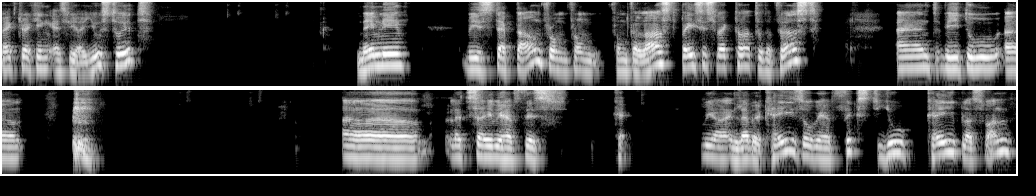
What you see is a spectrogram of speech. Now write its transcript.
backtracking as we are used to it. Namely, we step down from, from, from the last basis vector to the first, and we do um, uh, let's say we have this, we are in level k, so we have fixed uk plus one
